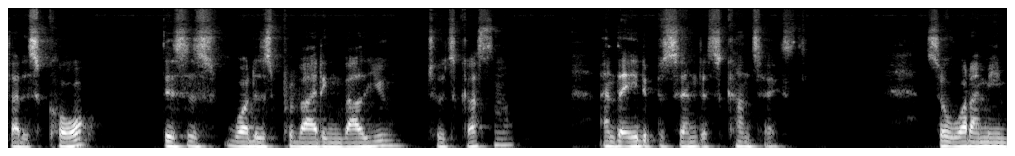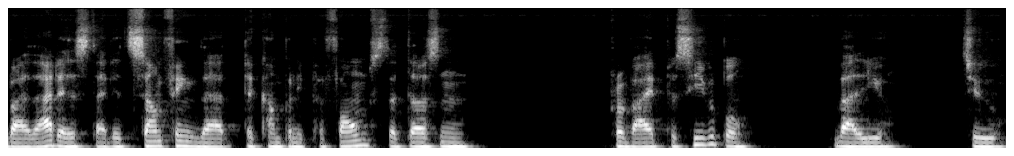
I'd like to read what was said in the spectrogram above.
that is core. This is what is providing value to its customer. And the 80% is context. So, what I mean by that is that it's something that the company performs that doesn't provide perceivable value to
